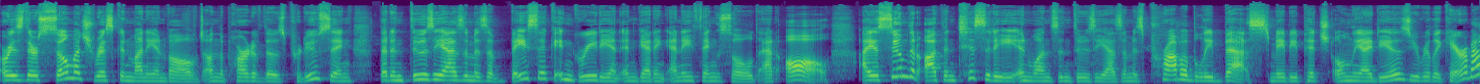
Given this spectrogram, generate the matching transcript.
Or is there so much risk and money involved on the part of those producing that enthusiasm is a basic ingredient in getting anything sold at all? I assume that authenticity in one's enthusiasm is probably best. Maybe pitch only ideas you really care about?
